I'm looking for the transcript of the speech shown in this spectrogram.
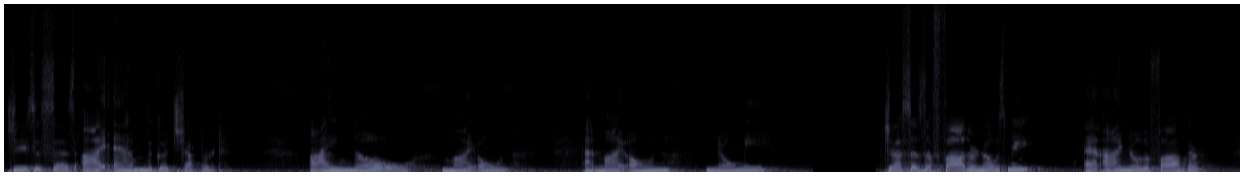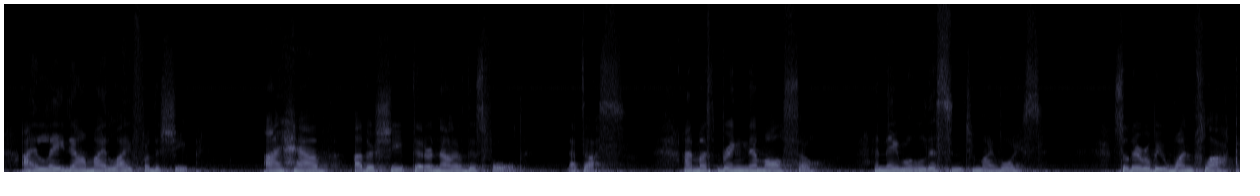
Jesus says, I am the good shepherd. I know my own, and my own know me. Just as the Father knows me, and I know the Father, I lay down my life for the sheep. I have other sheep that are not of this fold. That's us. I must bring them also, and they will listen to my voice. So there will be one flock,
